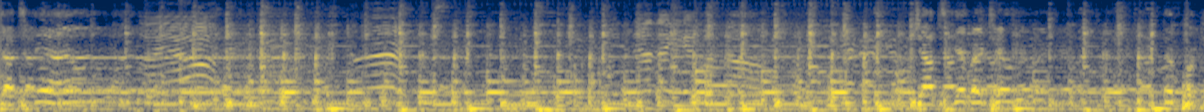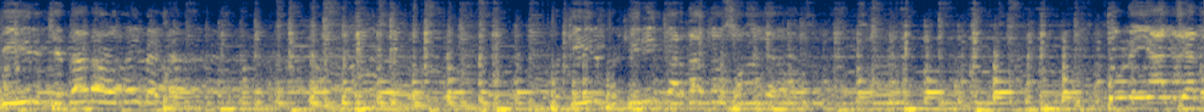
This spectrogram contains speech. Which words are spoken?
ਜੱਜ ਕੇ ਆਏ ਹੋ। ਜੱਜ ਕੇ ਬੈਠੇ ਹੋ। ਤੇ ਫਕੀਰ ਜਿੱਦਾਂ ਦਾ ਉਦਾਂ ਹੀ ਬੈਠਾ। ਫਕੀਰ ਫਕੀਰੀ ਕਰਦਾ ਕਿਉਂ ਸੁਣੋ ਜਰਾ। ਦੁਨੀਆ ਜਿੱਤ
